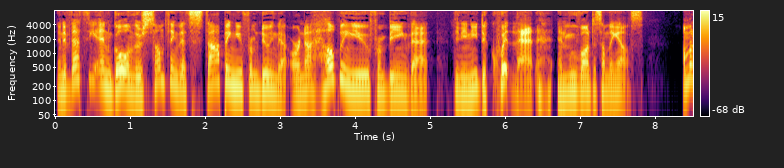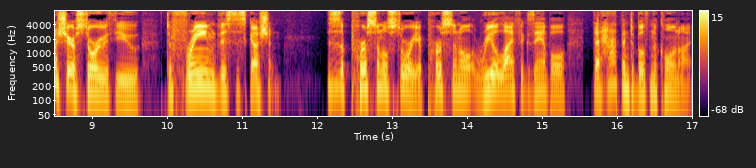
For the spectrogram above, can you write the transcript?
And if that's the end goal and there's something that's stopping you from doing that or not helping you from being that, then you need to quit that and move on to something else. I'm going to share a story with you to frame this discussion. This is a personal story, a personal, real life example that happened to both Nicole and I.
